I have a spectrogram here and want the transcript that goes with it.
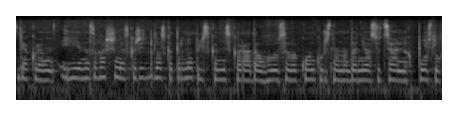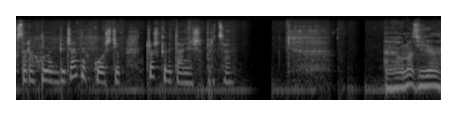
Дякую. І на завершення, скажіть, будь ласка, Тернопільська міська рада оголосила конкурс на надання соціальних послуг за рахунок бюджетних коштів. Трошки детальніше про це. Е, У нас є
